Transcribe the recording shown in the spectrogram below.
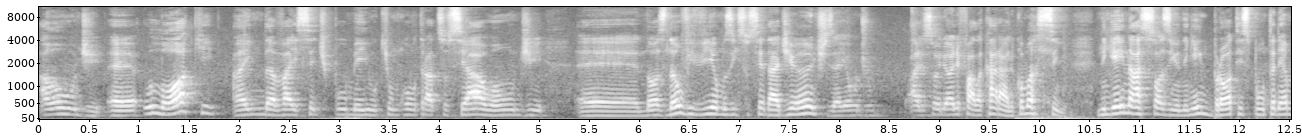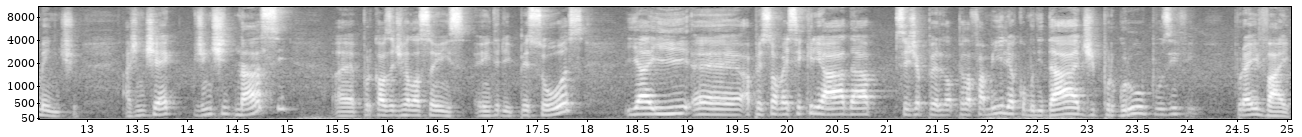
aonde é, o Loki ainda vai ser tipo meio que um contrato social, onde é, nós não vivíamos em sociedade antes, aí onde o Alisson olha e fala, caralho, como assim? Ninguém nasce sozinho, ninguém brota espontaneamente. A gente é, a gente nasce é, por causa de relações entre pessoas e aí é, a pessoa vai ser criada, seja pela, pela família, comunidade, por grupos, enfim, por aí vai.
